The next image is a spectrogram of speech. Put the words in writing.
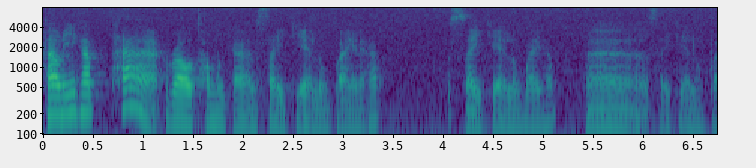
คราวนี้ครับ ถ้าเราทำการใส่แกนลงไปนะครับ ใส่แกนลงไปครับ อ่า ใส่แกนลงไป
